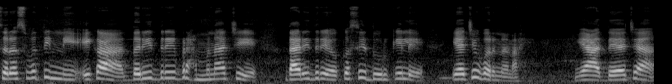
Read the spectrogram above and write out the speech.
सरस्वतींनी एका दरिद्री ब्राह्मणाचे दारिद्र्य कसे दूर केले याचे वर्णन आहे. या अध्यायाच्या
